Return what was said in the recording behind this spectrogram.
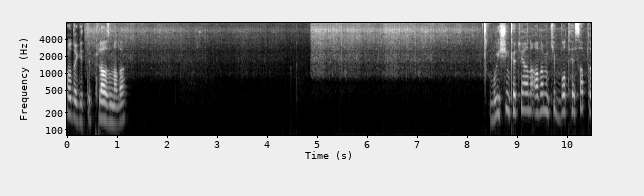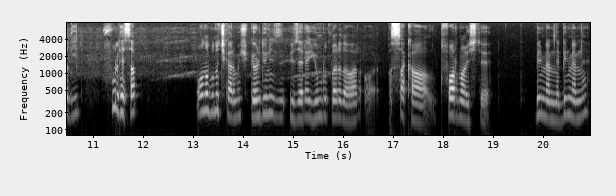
O da gitti plazmala. Bu işin kötü yanı adamınki bot hesap da değil. Full hesap. Onu bunu çıkarmış. Gördüğünüz üzere yumrukları da var. Sakal, forma üstü. Bilmem ne bilmem ne.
